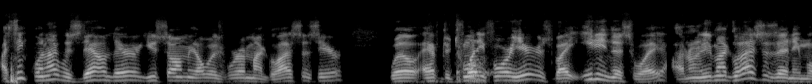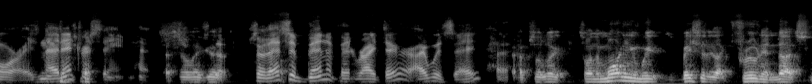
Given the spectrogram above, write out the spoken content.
I think when I was down there, you saw me always wearing my glasses here. Well, after 24 years, by eating this way, I don't need my glasses anymore. Isn't that interesting? that's really good. So, so, that's a benefit right there, I would say. Absolutely. So in the morning, we basically like fruit and nuts,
